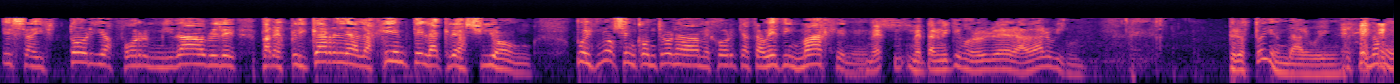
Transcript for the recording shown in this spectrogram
esa historia formidable para explicarle a la gente la creación? Pues no se encontró nada mejor que a través de imágenes. ¿Me, me permitís volver a Darwin? Pero estoy en Darwin, no me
